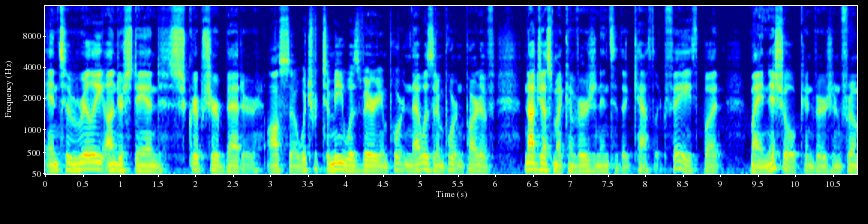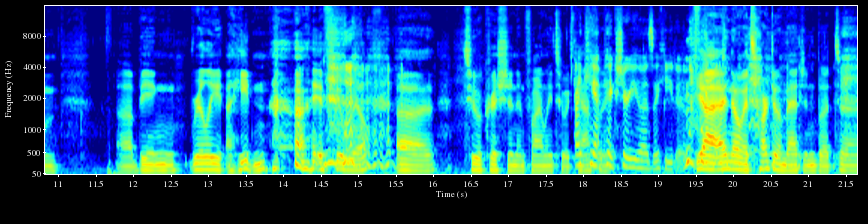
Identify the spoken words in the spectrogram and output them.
and to really understand scripture better also which to me was very important that was an important part of not just my conversion into the catholic faith but my initial conversion from uh, being really a heathen if you will uh, to a Christian and finally to a Catholic. I can't picture you as a heathen. yeah, I know it's hard to imagine, but uh,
